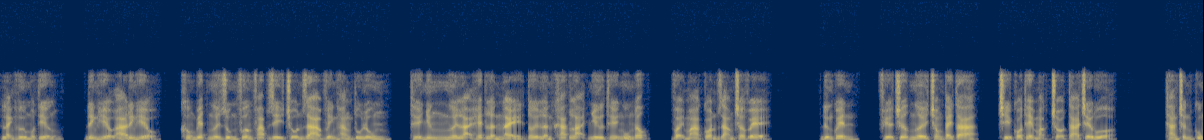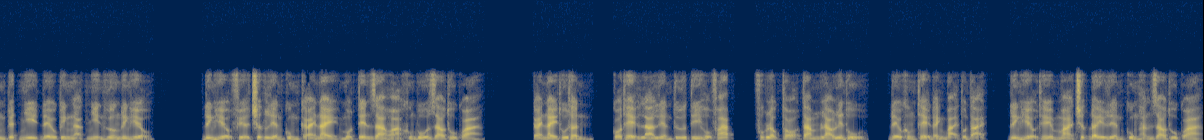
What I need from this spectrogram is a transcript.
lạnh hư một tiếng, đinh hiểu a, đinh hiểu, không biết ngươi dùng phương pháp gì trốn ra vĩnh hằng tù lung, thế nhưng ngươi lại hết lần này tới lần khác lại như thế ngu ngốc, vậy mà còn dám trở về. Đừng quên, phía trước ngươi trong tay ta, chỉ có thể mặc cho ta chơi đùa thang chấn cùng tuyết nhi đều kinh ngạc nhìn hướng đinh hiểu. Đinh hiểu phía trước liền cùng cái này một tên gia hỏa khủng bố giao thủ qua. Cái này thú thần, có thể là liền tứ tý hộ pháp, phúc lộc thọ tam lão liên thủ, đều không thể đánh bại tồn tại, đinh hiểu thế mà trước đây liền cùng hắn giao thủ qua.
